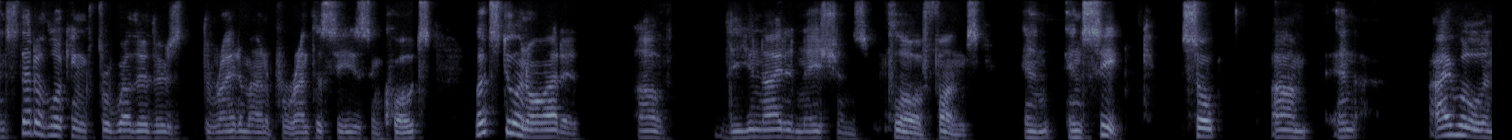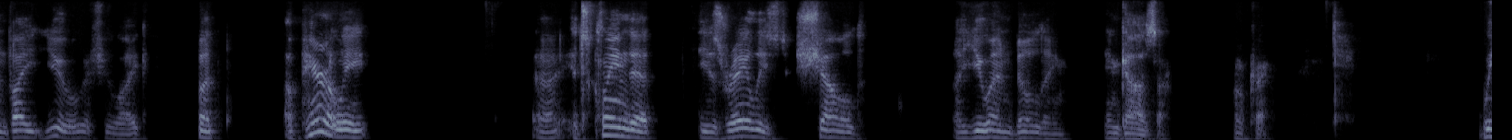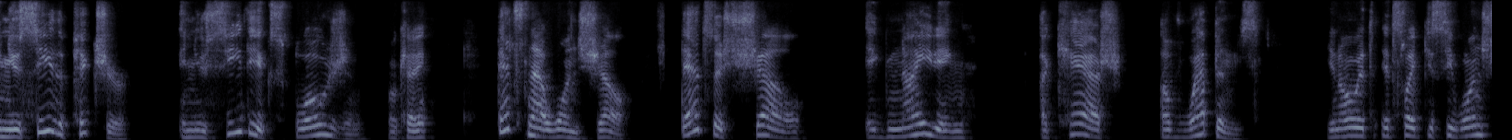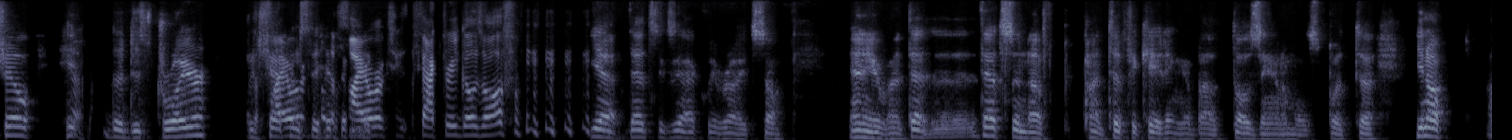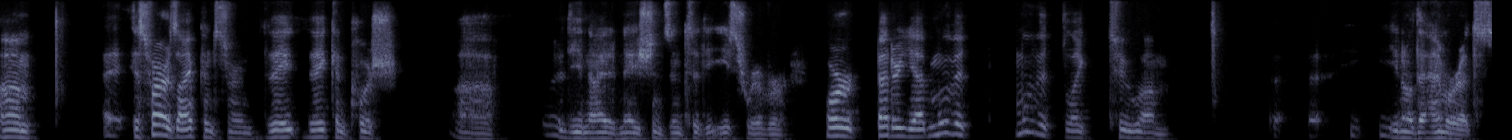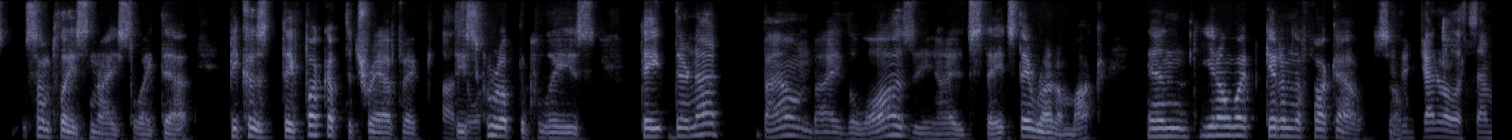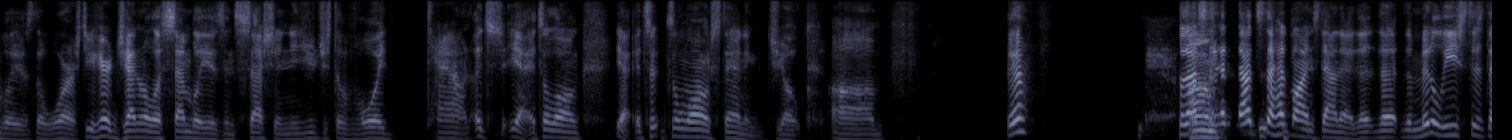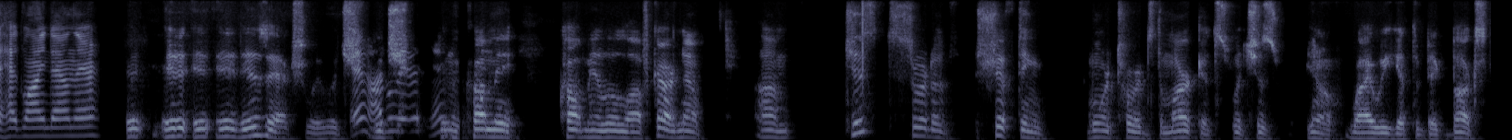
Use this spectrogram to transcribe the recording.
instead of looking for whether there's the right amount of parentheses and quotes, let's do an audit of the United Nations flow of funds and, and see. So, um, and I will invite you if you like, but apparently uh, it's claimed that the Israelis shelled a UN building in Gaza. Okay. When you see the picture and you see the explosion, okay, that's not one shell. That's a shell igniting a cache of weapons. You know, it, it's like you see one shell hit yeah. the destroyer, which the happens to hit the, the fireworks factory goes off. yeah, that's exactly right. So, anyway, that that's enough pontificating about those animals. But uh, you know, um, as far as I'm concerned, they they can push uh, the United Nations into the East River, or better yet, move it move it like to um, you know the Emirates, someplace nice like that, because they fuck up the traffic, uh, they so screw up the police, they they're not bound by the laws of the United States. They run amok. And you know what? Get them the fuck out. So the General Assembly is the worst. You hear General Assembly is in session, and you just avoid town. It's yeah, it's a long yeah, it's a, it's a long standing joke. Um, yeah. So that's um, the, that's the headlines down there. The, the the Middle East is the headline down there. It it, it is actually, which yeah, which yeah. You know, caught me caught me a little off guard. Now, um, just sort of shifting more towards the markets, which is you know why we get the big bucks.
